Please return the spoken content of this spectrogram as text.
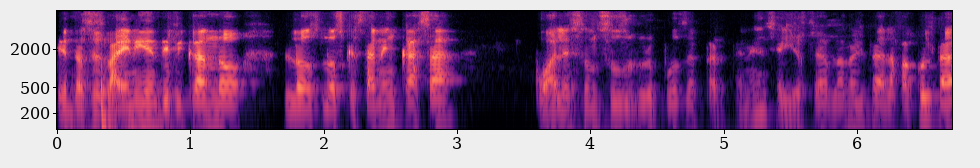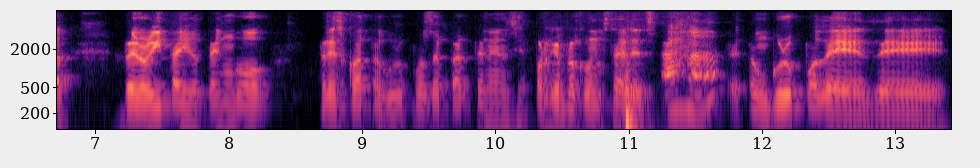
Entonces vayan identificando los, los que están en casa cuáles son sus grupos de pertenencia. Yo estoy hablando ahorita de la facultad, pero ahorita yo tengo tres, cuatro grupos de pertenencia. Por ejemplo, con ustedes, Ajá. eh, un grupo de, de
